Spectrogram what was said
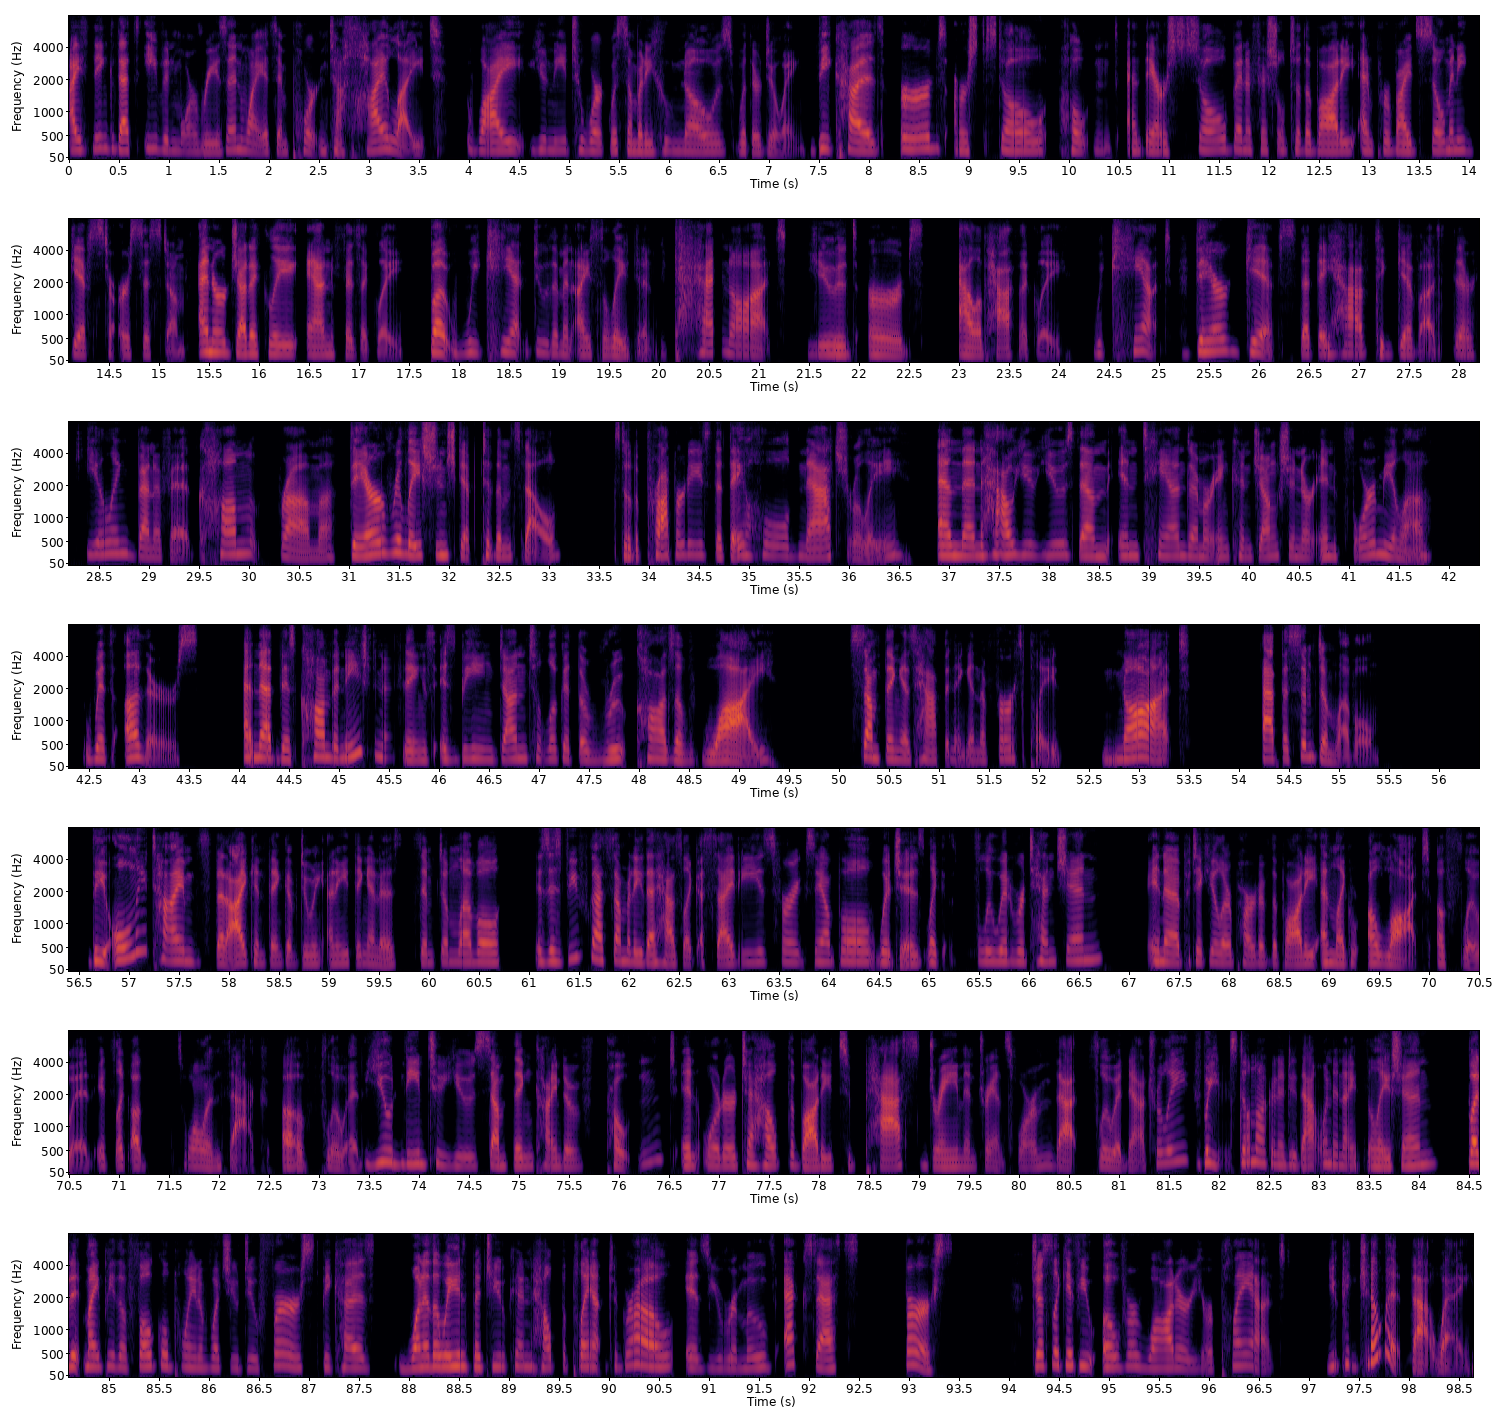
I think that's even more reason why it's important to highlight why you need to work with somebody who knows what they're doing because herbs are so potent and they are so beneficial to the body and provide so many gifts to our system energetically and physically but we can't do them in isolation. We cannot use herbs allopathically. We can't. Their gifts that they have to give us, their healing benefit, come from their relationship to themselves. So, the properties that they hold naturally, and then how you use them in tandem or in conjunction or in formula with others and that this combination of things is being done to look at the root cause of why something is happening in the first place, not at the symptom level. The only times that I can think of doing anything at a symptom level is if you've got somebody that has like ascites, for example, which is like fluid retention in a particular part of the body and like a lot of fluid. It's like a swollen sac of fluid. You'd need to use something kind of potent in order to help the body to pass, drain, and transform that fluid naturally. But you're mm. still not going to do that one in isolation. But it might be the focal point of what you do first because one of the ways that you can help the plant to grow is you remove excess first. Just like if you overwater your plant, you can kill it that way.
